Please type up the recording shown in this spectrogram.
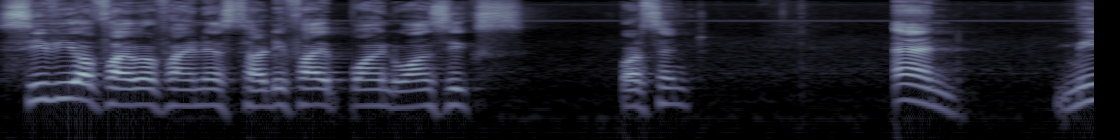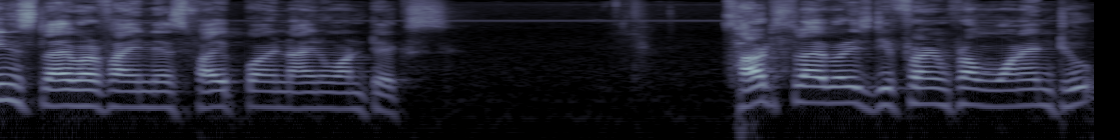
CV of fiber fineness 35.16 percent. And mean sliver fineness 5.91 tex. Third sliver is different from 1 and 2,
